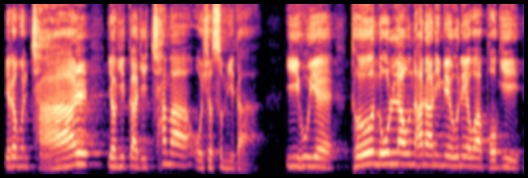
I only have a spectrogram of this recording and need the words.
여러분 잘 여기까지 참아 오셨습니다. 이후에 더 놀라운 하나님의 은혜와 복이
